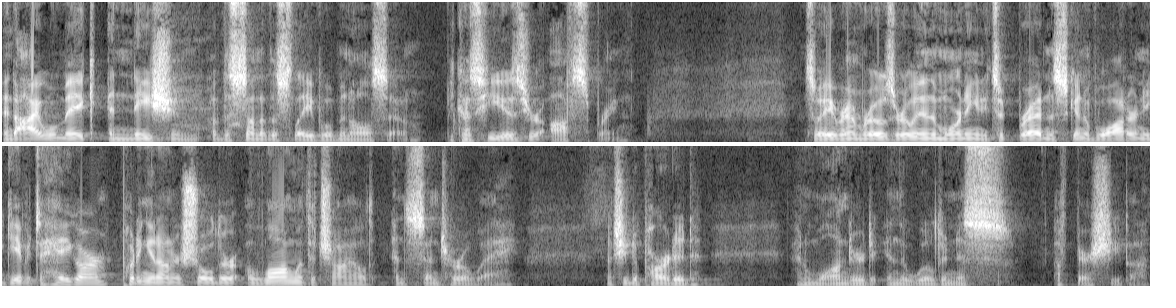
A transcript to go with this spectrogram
And I will make a nation of the son of the slave woman also, because he is your offspring. So Abraham rose early in the morning and he took bread and a skin of water and he gave it to Hagar, putting it on her shoulder along with the child, and sent her away. And she departed and wandered in the wilderness of Beersheba.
